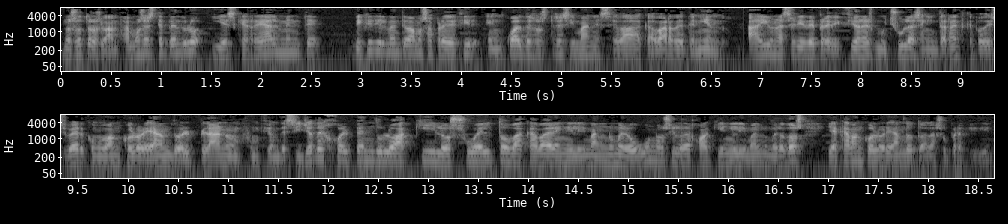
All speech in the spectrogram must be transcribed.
Nosotros lanzamos este péndulo y es que realmente difícilmente vamos a predecir en cuál de esos tres imanes se va a acabar deteniendo. Hay una serie de predicciones muy chulas en internet que podéis ver cómo van coloreando el plano en función de si yo dejo el péndulo aquí lo suelto va a acabar en el imán número uno, si lo dejo aquí en el imán número dos y acaban coloreando toda la superficie.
